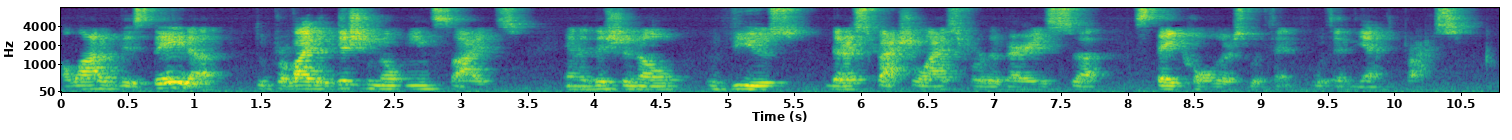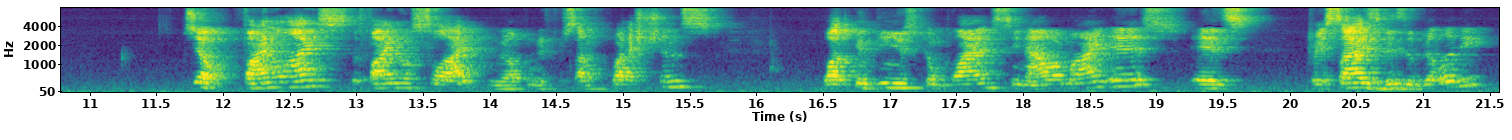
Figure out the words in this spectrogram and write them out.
a lot of this data to provide additional insights and additional views that are specialized for the various uh, stakeholders within, within the enterprise. So, finalize the final slide. We open it for some questions. What continuous compliance in our mind is, is precise visibility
